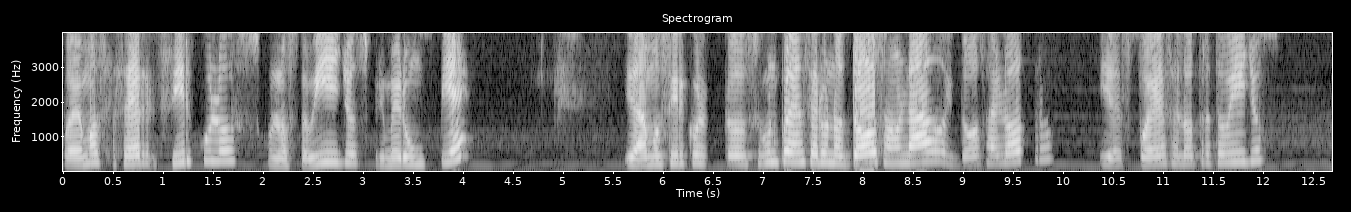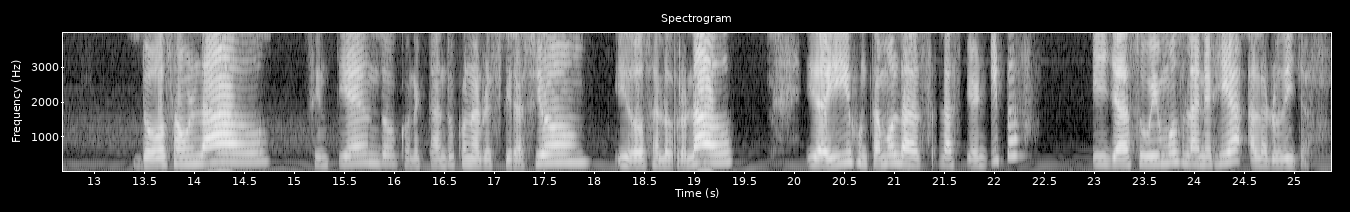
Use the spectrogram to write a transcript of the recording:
podemos hacer círculos con los tobillos, primero un pie y damos círculos, uno pueden ser unos dos a un lado y dos al otro y después el otro tobillo, dos a un lado, sintiendo, conectando con la respiración y dos al otro lado y de ahí juntamos las, las piernitas y ya subimos la energía a las rodillas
